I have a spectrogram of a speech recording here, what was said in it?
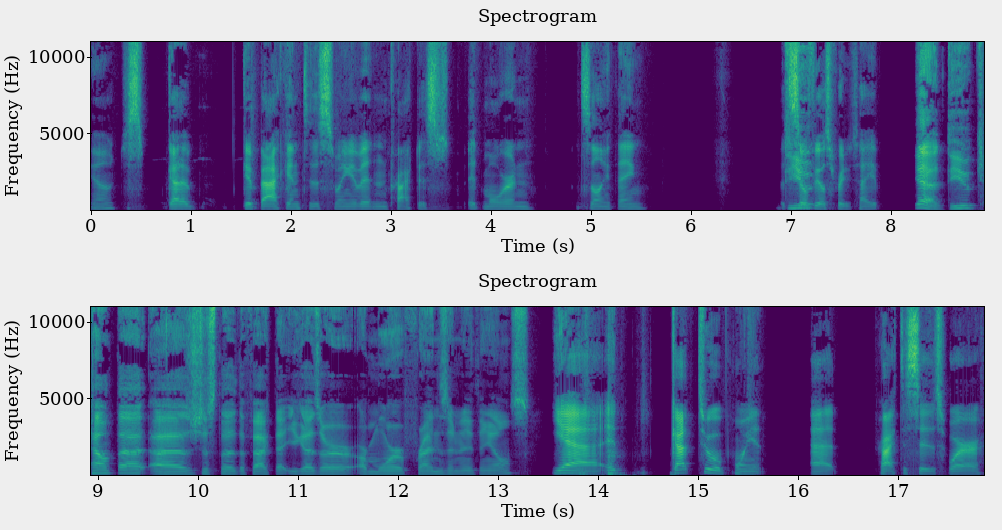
you know, just gotta get back into the swing of it and practice it more, and it's the only thing. It Do still you- feels pretty tight. yeah. Do you count that as just the, the fact that you guys are, are more friends than anything else? Yeah, it got to a point at practices where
